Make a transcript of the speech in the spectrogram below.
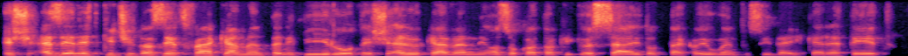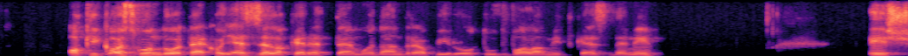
és ezért egy kicsit azért fel kell menteni Pirlót, és elő kell venni azokat, akik összeállították a Juventus idei keretét, akik azt gondolták, hogy ezzel a kerettel majd Andrea Pirlo tud valamit kezdeni. és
